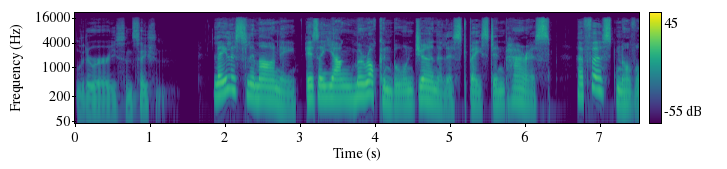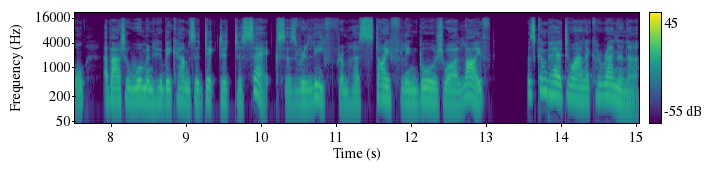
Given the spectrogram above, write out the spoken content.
literary sensation. Leila Slimani is a young Moroccan born journalist based in Paris. Her first novel, about a woman who becomes addicted to sex as relief from her stifling bourgeois life, was compared to Anna Karenina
